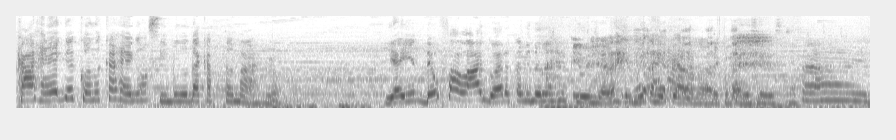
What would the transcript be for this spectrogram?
carrega quando carrega um símbolo da Capitã Marvel. E aí, deu falar agora, tá me dando arrepio já. Fiquei muito arrepiado na hora que apareceu isso. ai.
